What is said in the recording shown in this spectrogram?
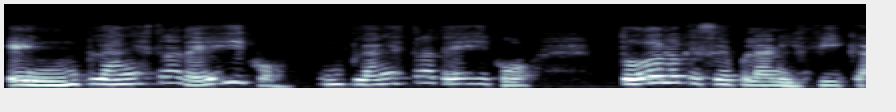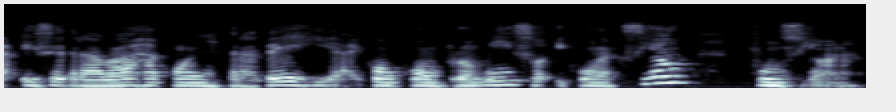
en un plan estratégico, un plan estratégico. Todo lo que se planifica y se trabaja con estrategia, con compromiso y con acción funciona.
